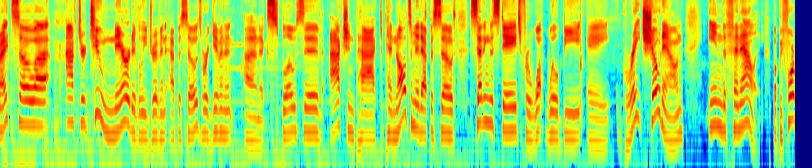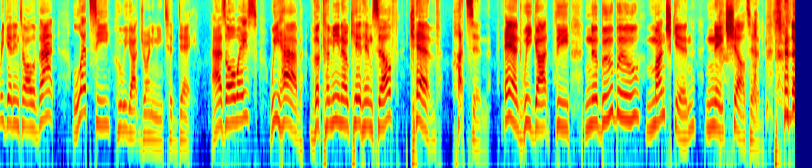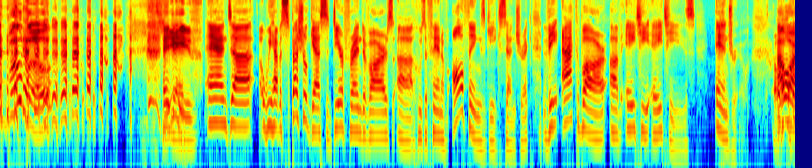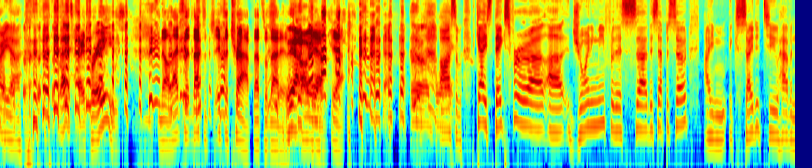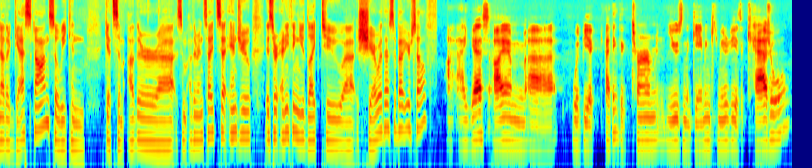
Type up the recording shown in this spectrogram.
Right, so uh, after two narratively driven episodes, we're given an, an explosive, action packed penultimate episode, setting the stage for what will be a great showdown in the finale. But before we get into all of that, let's see who we got joining me today. As always, we have the Kamino Kid himself, Kev Hudson. And we got the Naboo Munchkin, Nate Shelton. Naboo Hey. And uh, we have a special guest, a dear friend of ours, uh, who's a fan of all things geek centric, the Ackbar of AT-ATs, Andrew. How Oh. are you? That's high praise. No, that's a, that's a, it's a trap. That's what that is. Yeah, oh, yeah. yeah. Oh, awesome, guys! Thanks for uh, uh, joining me for this uh, this episode. I'm excited to have another guest on, so we can get some other uh, some other insights. Uh, Andrew, is there anything you'd like to uh, share with us about yourself? I I guess I am uh, would be a. I think the term used in the gaming community is a casual.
